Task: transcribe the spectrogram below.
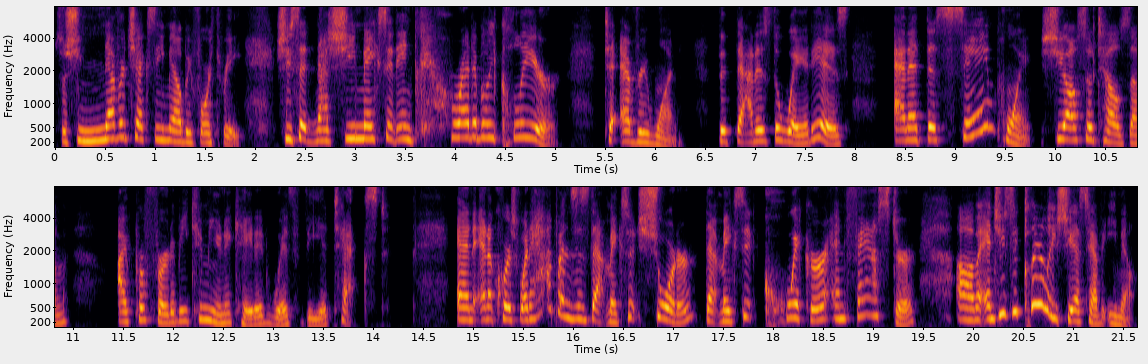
So she never checks email before three. She said, now she makes it incredibly clear to everyone that that is the way it is. And at the same point, she also tells them, I prefer to be communicated with via text. And, and of course, what happens is that makes it shorter, that makes it quicker and faster. Um, and she said clearly she has to have email.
